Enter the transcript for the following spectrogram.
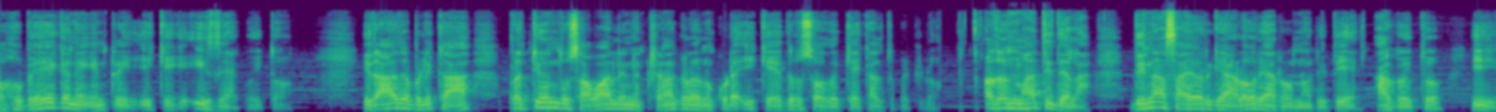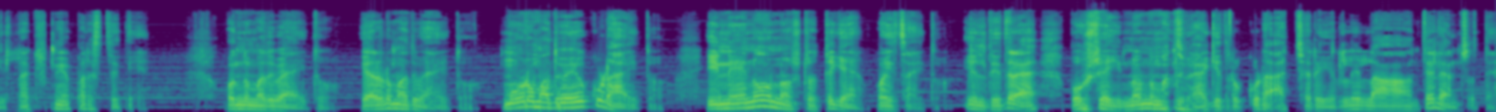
ಬಹುಬೇಗನೆ ಎಂಟ್ರಿ ಈಕೆಗೆ ಈಸಿ ಆಗೋಯಿತು. ಇದಾದ ಬಳಿಕ ಪ್ರತಿಯೊಂದು ಸವಾಲಿನ ಕ್ಷಣಗಳನ್ನು ಕೂಡ ಈಕೆ ಎದುರಿಸೋದಕ್ಕೆ ಕಲ್ತು ಬಿಟ್ಲು ಅದೊಂದು ಮಾತಿದೆಯಲ್ಲ, ದಿನ ಸಾಯೋರಿಗೆ ಅಳೋರು ಯಾರು ಅನ್ನೋ ರೀತಿ ಆಗೋಯ್ತು ಈ ಲಕ್ಷ್ಮಿಯ ಪರಿಸ್ಥಿತಿ. ಒಂದು ಮದುವೆ ಆಯಿತು, ಎರಡು ಮದುವೆ ಆಯಿತು, ಮೂರು ಮದುವೆಯೂ ಕೂಡ ಆಯಿತು, ಇನ್ನೇನೋ ಅನ್ನೋಷ್ಟೊತ್ತಿಗೆ ವಯಸ್ಸಾಯಿತು. ಇಲ್ದಿದ್ರೆ ಬಹುಶಃ ಇನ್ನೊಂದು ಮದುವೆ ಆಗಿದ್ರೂ ಕೂಡ ಅಚ್ಚರಿ ಇರಲಿಲ್ಲ ಅಂತೇಳಿ ಅನಿಸುತ್ತೆ.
